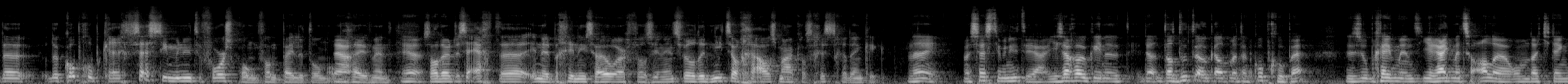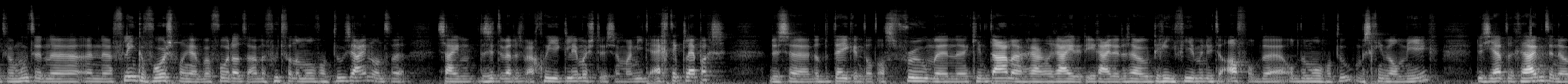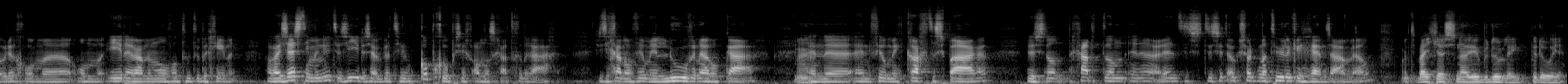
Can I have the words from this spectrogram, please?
de, de kopgroep kreeg 16 minuten voorsprong van het peloton op Ja. een gegeven moment. Ja. Ze hadden er dus echt eh, in het begin niet zo heel erg veel zin in. Ze wilden het niet zo chaos maken als gisteren, denk ik. Nee, maar 16 minuten, ja. Je zag ook in het... Dat, dat doet ook altijd met een kopgroep, hè. Dus op een gegeven moment, je rijdt met z'n allen... omdat je denkt, we moeten een, eh, een eh, flinke voorsprong hebben... voordat we aan de voet van de Mont Ventoux zijn. Want we zijn, er zitten weliswaar goede klimmers tussen... maar niet echte kleppers. Dus eh, dat betekent dat als Froome en Quintana gaan rijden... die rijden er zo drie, vier minuten af op de, op de Mont Ventoux. Misschien wel meer. Dus je hebt ruimte nodig om, om eerder aan de Mont Ventoux te beginnen. Maar bij 16 minuten zie je dus ook dat hun kopgroep zich anders gaat gedragen. Dus die gaan dan veel meer loeren naar elkaar. Ja. En, en veel meer krachten sparen. Dus dan gaat het dan... en, nou, het is, er zit ook een soort natuurlijke grens aan wel. Wordt een beetje een sneuwe bedoeling, bedoel je?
